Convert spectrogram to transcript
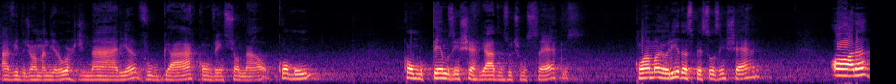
a vida de uma maneira ordinária, vulgar, convencional, comum, como temos enxergado nos últimos séculos, como a maioria das pessoas enxerga. Ora,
